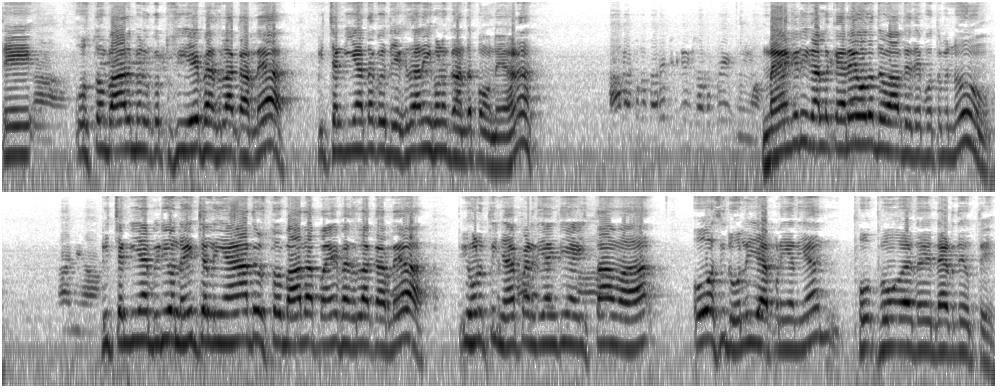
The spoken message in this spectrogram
ਤੇ ਉਸ ਤੋਂ ਬਾਅਦ ਮੇਰੇ ਕੋਲ ਤੁਸੀਂ ਇਹ ਫੈਸਲਾ ਕਰ ਲਿਆ ਵੀ ਚੰਗੀਆਂ ਤਾਂ ਕੋਈ ਦੇਖਦਾ ਨਹੀਂ ਹੁਣ ਗੰਦ ਪਾਉਨੇ ਆ ਹਨਾ? ਹਾਂ ਮੈਂ ਤੁਹਾਨੂੰ ਸਾਰੇ ਸਕਰੀਨਸ਼ਾਟ ਭੇਜ ਦੂੰਗਾ। ਮੈਂ ਜਿਹੜੀ ਗੱਲ ਕਹਿ ਰਿਹਾ ਉਹਦਾ ਜਵਾਬ ਦੇ ਦੇ ਪੁੱਤ ਮੈਨੂੰ। ਹਾਂਜੀ ਹਾਂ। ਵੀ ਚੰਗੀਆਂ ਵੀਡੀਓ ਨਹੀਂ ਚੱਲੀਆਂ ਤੇ ਉਸ ਤੋਂ ਬਾਅਦ ਆਪਾਂ ਇਹ ਫੈਸਲਾ ਕਰ ਲਿਆ ਵੀ ਹੁਣ ਧੀਆਂ ਭੈਣ ਦੀਆਂ ਜਿਹੜੀਆਂ ਇੱਜ਼ਤਾਂ ਵਾ ਉਹ ਅਸੀਂ ਰੋਲੀ ਆਪਣੀਆਂ ਦੀਆਂ ਨੈਟ ਦੇ ਉੱਤੇ।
